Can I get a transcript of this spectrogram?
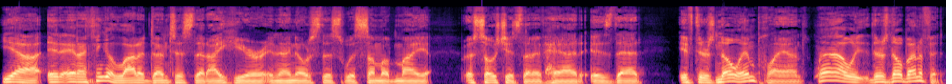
Yeah, and, and I think a lot of dentists that I hear, and I notice this with some of my associates that I've had, is that if there's no implant, well, there's no benefit.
